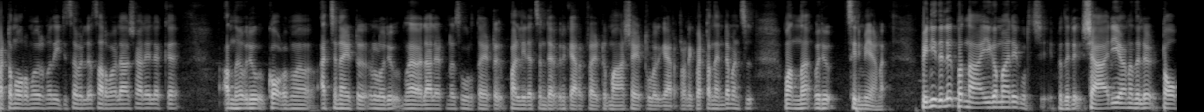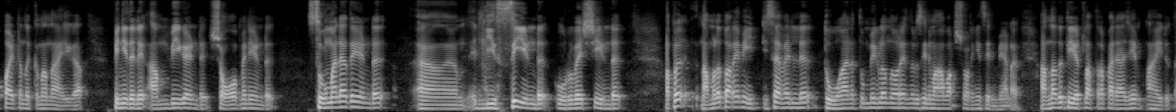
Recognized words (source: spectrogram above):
പെട്ടെന്ന് ഓർമ്മ വരുന്നത് എയ്റ്റി സെവനിലെ സർവകലാശാലയിലൊക്കെ അന്ന് ഒരു അച്ഛനായിട്ട് ഉള്ളൊരു ലാലേട്ടന്റെ സുഹൃത്തായിട്ട് പള്ളിയിലച്ഛന്റെ ഒരു ക്യാരക്ടറായിട്ട് മാഷായിട്ടുള്ള ഒരു ക്യാരക്ടറാണ് പെട്ടെന്ന് എന്റെ മനസ്സിൽ വന്ന ഒരു സിനിമയാണ്. പിന്നെ ഇതിൽ ഇപ്പം നായികമാരെ കുറിച്ച്. ഇപ്പം ഇതിൽ ഷാരിയാണ് ഇതിൽ ടോപ്പായിട്ട് നിൽക്കുന്ന നായിക. പിന്നെ ഇതിൽ അംബികയുണ്ട് ശോഭനയുണ്ട് സുമലതയുണ്ട് ലിസിയുണ്ട് ഉർവശിയുണ്ട്. അപ്പോൾ നമ്മൾ പറയും എയ്റ്റി സെവനിൽ തൂവാനത്തുമ്പികൾ എന്ന് പറയുന്ന ഒരു സിനിമ ആ വർഷം ഇറങ്ങിയ സിനിമയാണ്. അന്നത് തിയേറ്ററിൽ അത്ര പരാജയം ആയിരുന്നു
